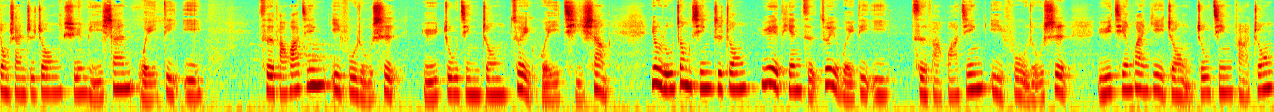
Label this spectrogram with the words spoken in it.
众山之中，须弥山为第一。此《法华经》亦复如是，于诸经中最为其上。又如众星之中，月天子最为第一。此《法华经》亦复如是，于千万亿种诸经法中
